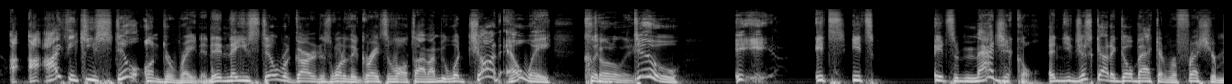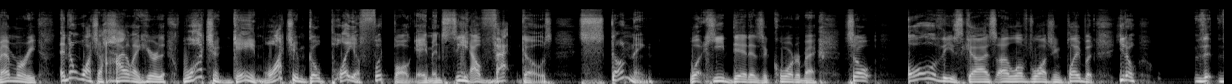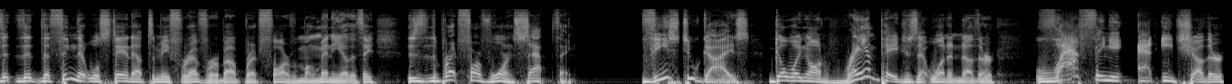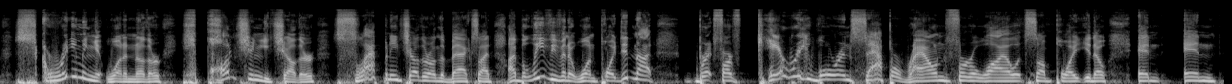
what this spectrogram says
I, I think he's still underrated, and he's still regarded as one of the greats of all time. I mean, what John Elway could Totally. do, i i- it's it's it's magical, and you just got to go back and refresh your memory, and don't watch a highlight here. Watch a game, watch him go play a football game, and see how that goes. Stunning what he did as a quarterback. So all of these guys, I loved watching play, but you know. The, the, the, thing that will stand out to me forever about Brett Favre, among many other things, is the Brett Favre Warren Sapp thing these two guys going on rampages at one another, laughing at each other, screaming at one another, punching each other, slapping each other on the backside. I believe even at one point, did not Brett Favre carry Warren Sapp around for a while at some point, you know, and and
